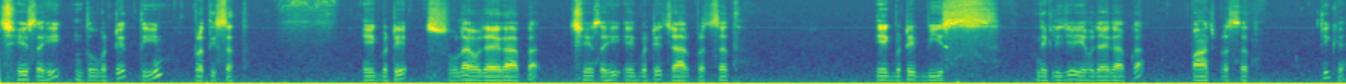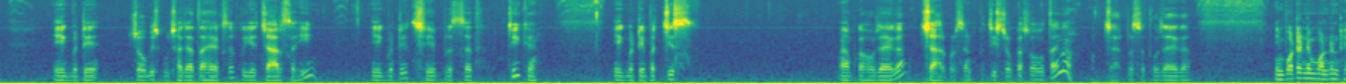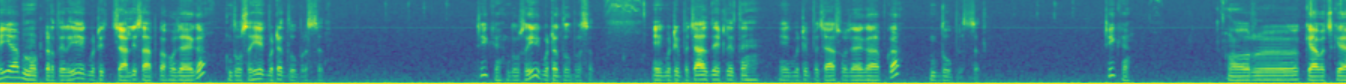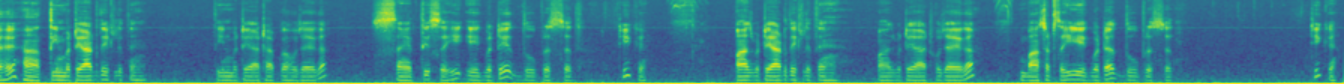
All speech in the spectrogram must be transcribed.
छ सही, दो बटे तीन प्रतिशत। एक बटे सोलह हो जाएगा आपका छ सही, एक बटे चार प्रतिशत। एक बटे बीस, देख लीजिए, ये हो जाएगा आपका पाँच प्रतिशत। ठीक है? एक बटे चौबीस पूछा जाता है अक्सर तो ये चार सही, एक बटे छ प्रतिशत। ठीक है? एक बटे पच्चीस आपका हो जाएगा चार परसेंट पच्चीस चौका सौ होता है ना? चार प्रतिशत हो जाएगा। इम्पोर्टेंट इम्पोर्टेंट है ये, आप नोट करते रहिए, एक बटे चालीस आपका हो जाएगा, दो सही, एक बटे दो प्रतिशत। ठीक है, दो सही, एक बटे दो प्रतिशत। एक बटे पचास देख लेते हैं, एक बटे पचास हो जाएगा आपका दो प्रतिशत। ठीक है, और क्या बच गया है? हाँ तीन बटे आठ देख लेते हैं। तीन बटे आठ आपका हो जाएगा, सैतीस सही, एक बटे दो प्रतिशत। ठीक है। पाँच बटे आठ देख लेते हैं। पाँच बटे आठ हो जाएगा। बासठ सही, एक बटे दो प्रतिशत। ठीक है।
